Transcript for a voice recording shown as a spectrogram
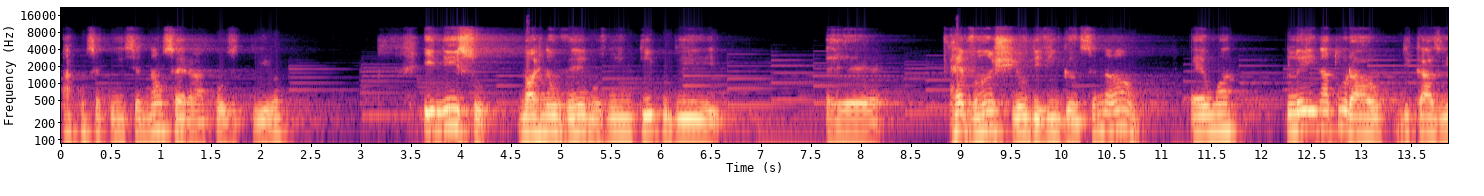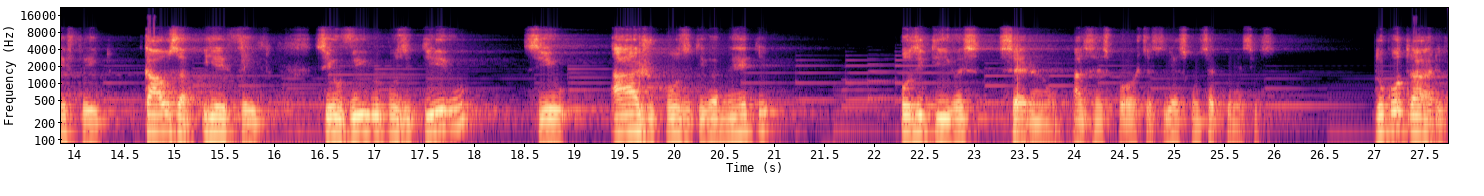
a consequência não será positiva. E nisso nós não vemos nenhum tipo de é, revanche ou de vingança, não. É uma lei natural de causa e efeito, causa e efeito. Se eu vibro positivo, se eu ajo positivamente, positivas serão as respostas e as consequências. Do contrário,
